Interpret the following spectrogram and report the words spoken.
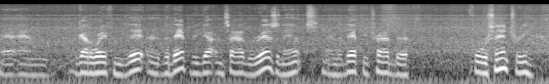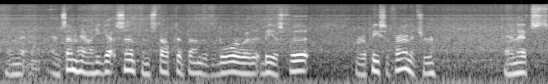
and got away from the, de the deputy, got inside the residence, and the deputy tried to force entry, and, and somehow he got something stopped up under the door, whether it be his foot or a piece of furniture, and that's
